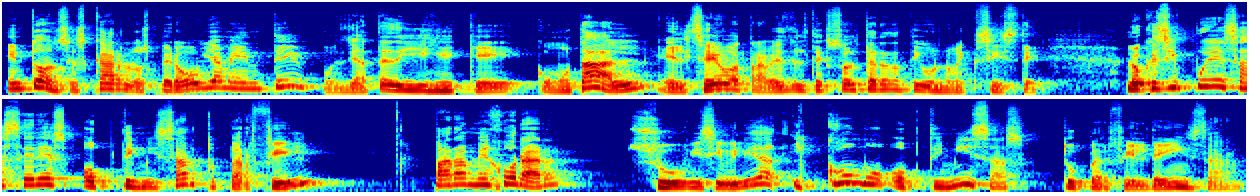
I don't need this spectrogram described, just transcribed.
Entonces, Carlos, pero obviamente, pues ya te dije que como tal, el SEO a través del texto alternativo no existe. Lo que sí puedes hacer es optimizar tu perfil para mejorar su visibilidad. ¿Y cómo optimizas tu perfil de Instagram?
